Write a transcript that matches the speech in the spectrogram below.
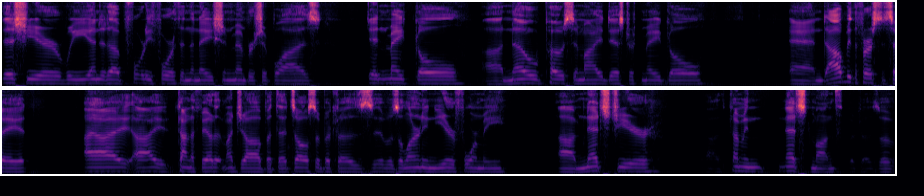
this year we ended up 44th in the nation membership wise. Didn't make goal. Uh, no posts in my district made goal. And I'll be the first to say it. I, I kind of failed at my job, but that's also because it was a learning year for me. Um, next year, uh, coming next month, because of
